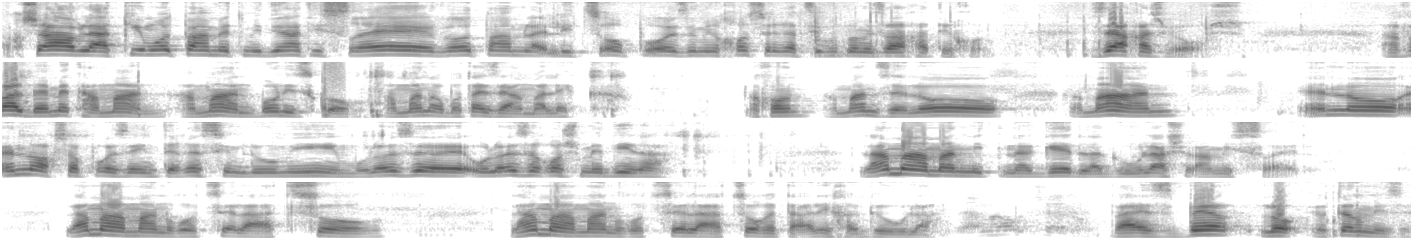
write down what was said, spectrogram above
עכשיו להקים עוד פעם את מדינת ישראל ועוד פעם ליצור פה איזה מין חוסר יציבות במזרח התיכון. זה אחשוורוש. אבל באמת המן, המן, בואו נזכור, המן רבותיי זה עמלק, נכון? המן זה לא, המן אין לו, אין לו עכשיו פה איזה אינטרסים לאומיים, הוא לא איזה, הוא לא איזה ראש מדינה. למה המן מתנגד לגאולה של עם ישראל? למה המן רוצה לעצור, למה המן רוצה לעצור את תהליך הגאולה? וההסבר, לא, יותר מזה.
